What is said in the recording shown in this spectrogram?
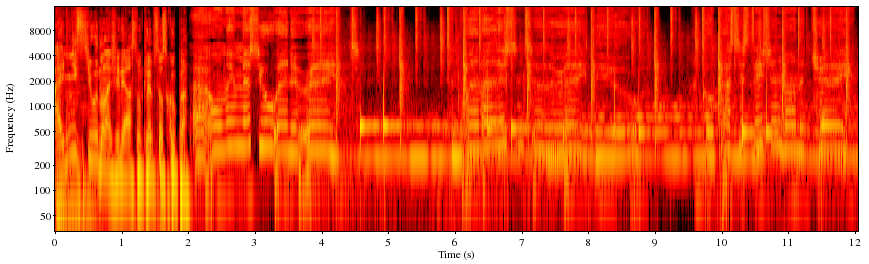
I Miss You dans la Génération Club sur Scoop. I only miss you when it rains. And when I listen to the radio, go past your station on the train.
